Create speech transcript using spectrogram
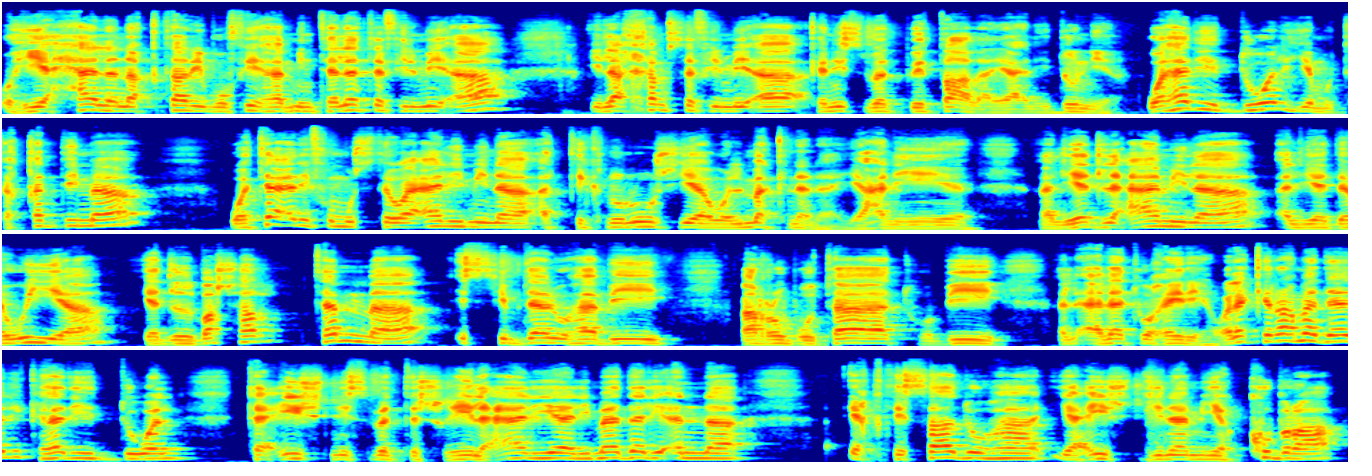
وهي حالة نقترب فيها من 3% إلى 5% كنسبة بطالة يعني دنيا وهذه الدول هي متقدمة وتعرف مستوى عالي من التكنولوجيا والمكننة يعني اليد العاملة اليدوية يد البشر تم استبدالها بالروبوتات وبالآلات وغيرها ولكن رغم ذلك هذه الدول تعيش نسبة تشغيل عالية لماذا؟ لأن اقتصادها يعيش دينامية كبرى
